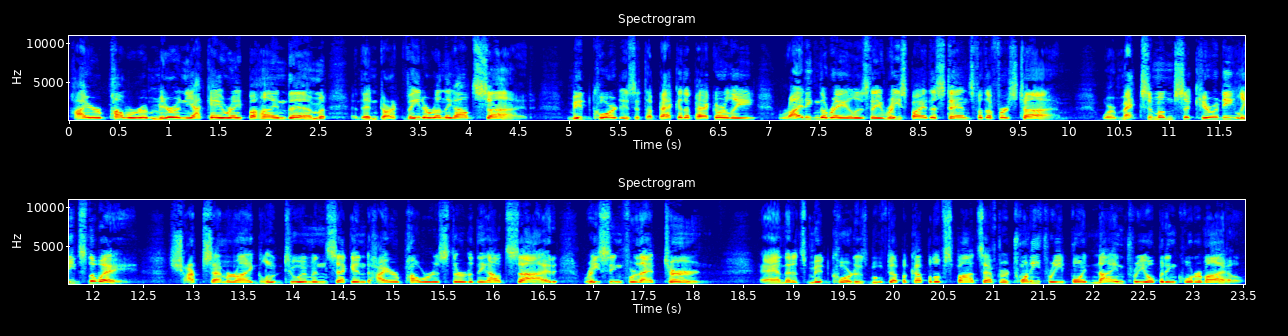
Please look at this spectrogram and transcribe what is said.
Higher Power Miranyake right behind them, and then Dark Vader on the outside. Midcourt is at the back of the pack early, riding the rail as they race by the stands for the first time, where maximum security leads the way. Sharp Samurai glued to him in second. Higher Power is third on the outside, racing for that turn. And then it's midcourt who's moved up a couple of spots after a 23.93 opening quarter mile.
